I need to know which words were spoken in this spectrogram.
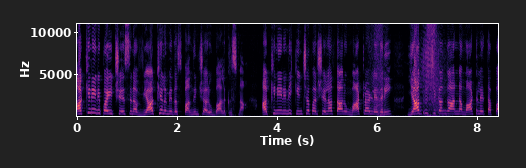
అక్కినేనిపై చేసిన వ్యాఖ్యల మీద స్పందించారు బాలకృష్ణ. అక్కినేనిని కించపరిచేలా తాను మాట్లాడలేదని యాదృచ్ఛికంగా అన్న మాటలే తప్ప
